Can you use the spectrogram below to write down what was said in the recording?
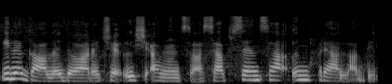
ilegală, deoarece își anunțase absența în prealabil.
